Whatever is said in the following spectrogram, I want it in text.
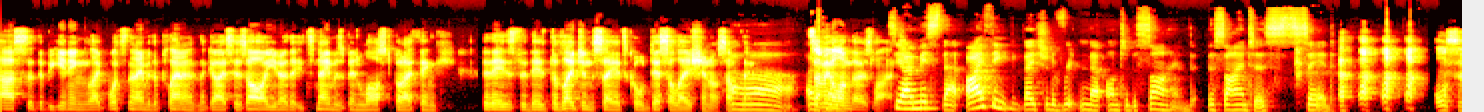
asks at the beginning, like, "What's the name of the planet?" and the guy says, "Oh, you know that its name has been lost," but I think there's the, there's the legends say it's called Desolation or something, Ah, something along those lines. See, I missed that. I think that they should have written that onto the sign that the scientists said. also,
